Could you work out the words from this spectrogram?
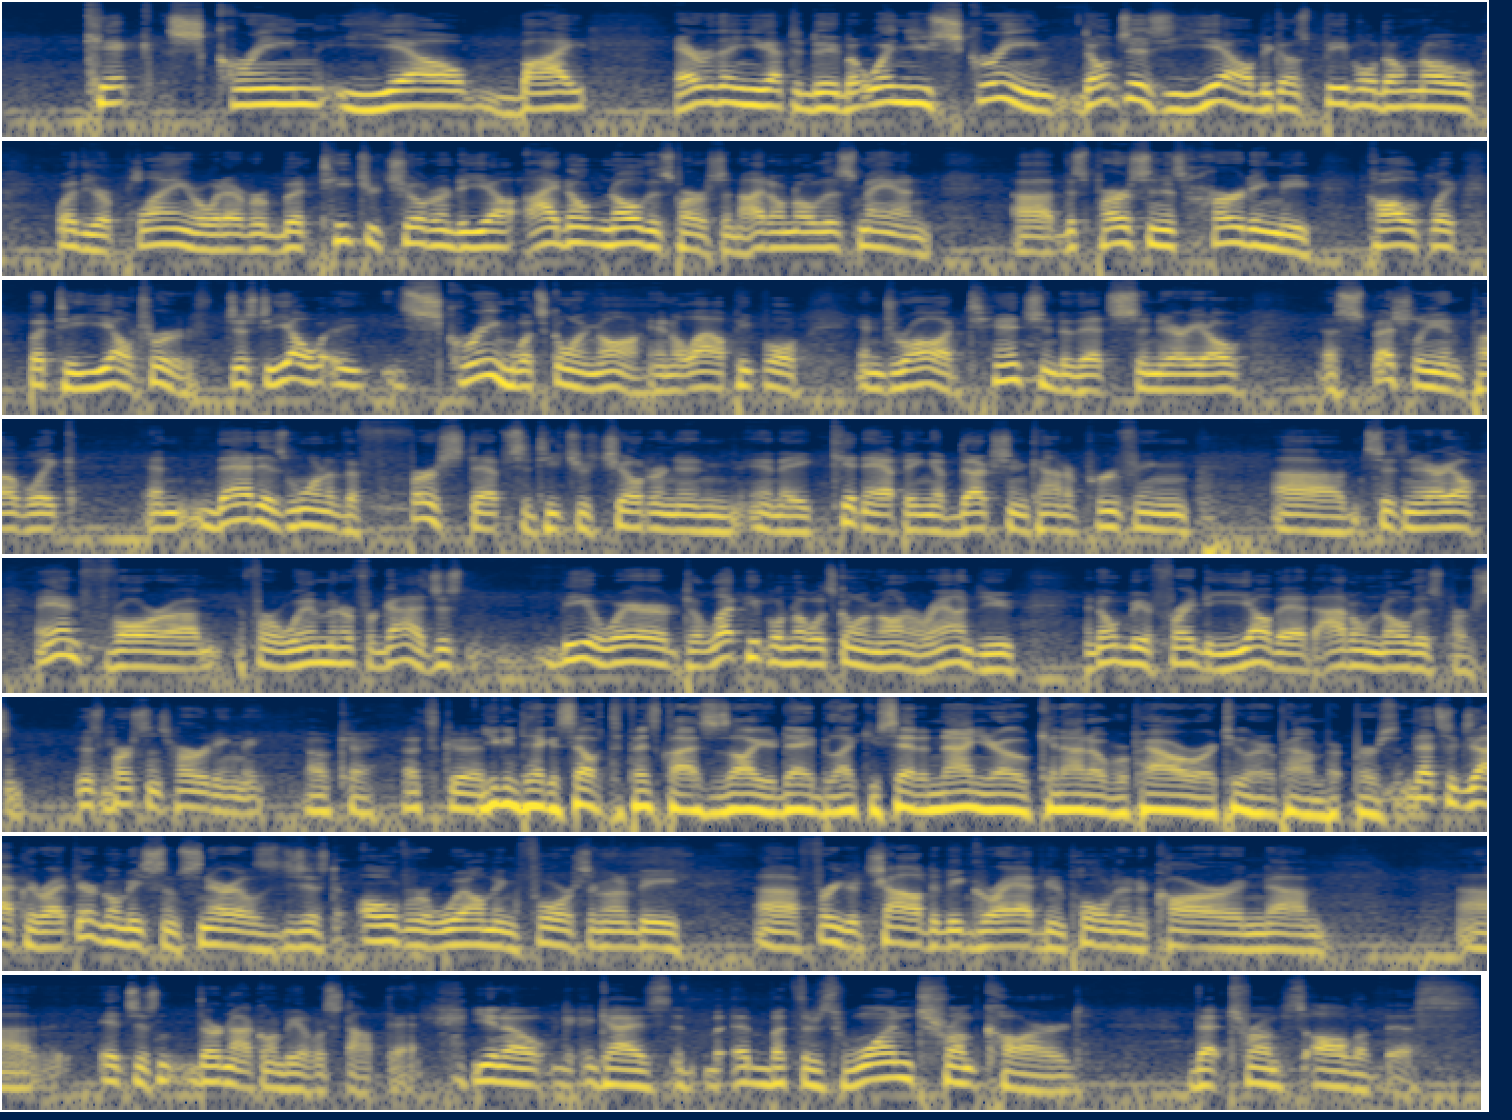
Kick, scream, yell, bite, everything you have to do. But when you scream, don't just yell because people don't know whether you're playing or whatever, but teach your children to yell, I don't know this person, I don't know this man. Uh, this person is hurting me. Call the police, but to yell truth, just to yell, scream what's going on, and allow people and draw attention to that scenario, especially in public. And that is one of the first steps to teach your children in, in a kidnapping, abduction kind of proofing uh, scenario, and for uh, for women or for guys, just be aware to let people know what's going on around you, and don't be afraid to yell that I don't know this person. This person's hurting me. Okay, that's good. You can take a self-defense classes all your day, but like you said, a nine-year-old cannot overpower a 200-pound person. That's exactly right. There are going to be some scenarios, just overwhelming force are going to be uh, for your child to be grabbed and pulled in a car, and um, uh, it's just they're not going to be able to stop that. you know, guys, but there's one trump card that trumps all of this,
